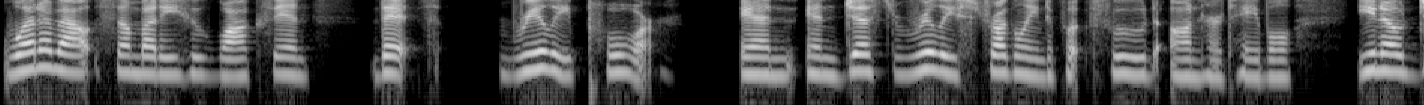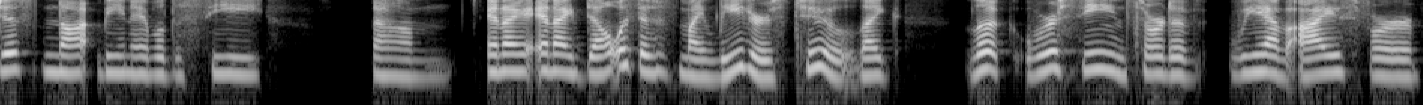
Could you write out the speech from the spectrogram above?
What about somebody who walks in that's really poor and and just really struggling to put food on her table? You know, just not being able to see um and I and I dealt with this with my leaders too. Like, look, we're seeing sort of we have eyes for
